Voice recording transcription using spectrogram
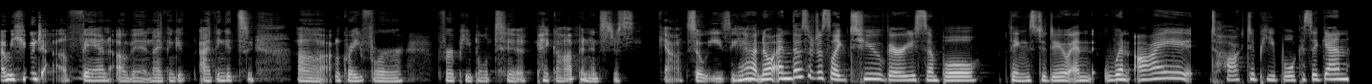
I'm a huge fan of it, and I think it, I think it's uh, great for for people to pick up, and it's just yeah, it's so easy. Yeah, no, and those are just like two very simple things to do. And when I talk to people, because again,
